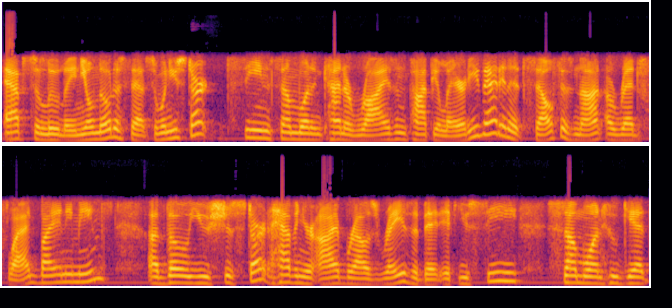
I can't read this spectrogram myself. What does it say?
Absolutely, and you'll notice that. So when you start seeing someone kind of rise in popularity, that in itself is not a red flag by any means. Uh, though you should start having your eyebrows raise a bit if you see someone who gets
